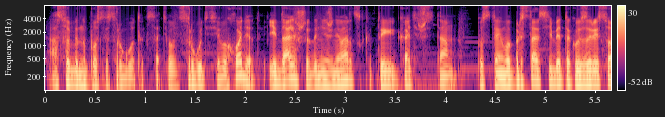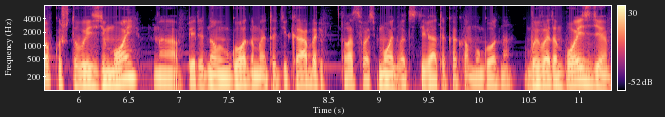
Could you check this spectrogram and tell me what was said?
Особенно после Сургута, кстати. Вот в Сургуте все выходят, и дальше до Нижневартовска ты катишься там пустым. Вот представь себе такую зарисовку, что вы зимой, э, перед Новым годом, это декабрь, 28 29 как вам угодно, вы в этом поезде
